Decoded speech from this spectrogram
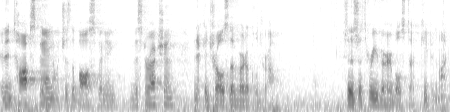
And then top spin, which is the ball spinning in this direction, and it controls the vertical drop. So those are three variables to keep in mind.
